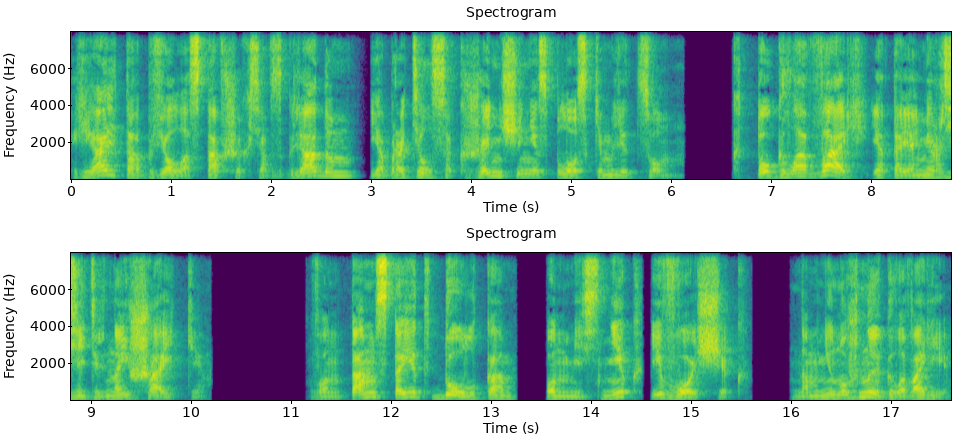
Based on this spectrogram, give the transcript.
Риальто обвел оставшихся взглядом и обратился к женщине с плоским лицом. «Кто главарь этой омерзительной шайки?» «Вон там стоит Дулка. Он мясник и возчик. Нам не нужны главари,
